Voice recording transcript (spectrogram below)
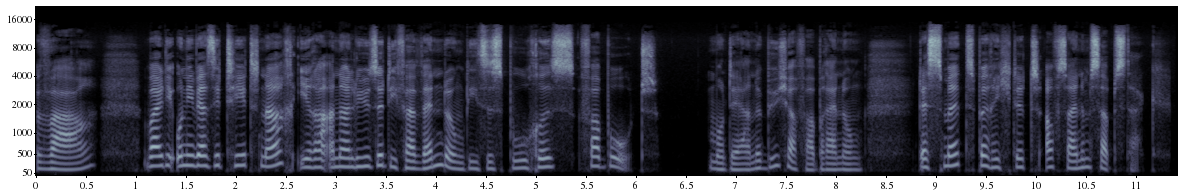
War, weil die Universität nach ihrer Analyse die Verwendung dieses Buches verbot. Moderne Bücherverbrennung. Desmet berichtet auf seinem Substack.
